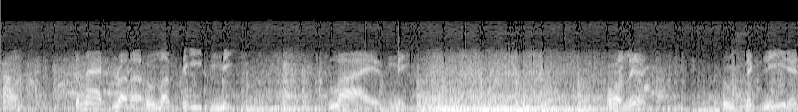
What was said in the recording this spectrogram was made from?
Colin, the mad brother who loves to eat meat. Live meat. Or Liz, whose sick need is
